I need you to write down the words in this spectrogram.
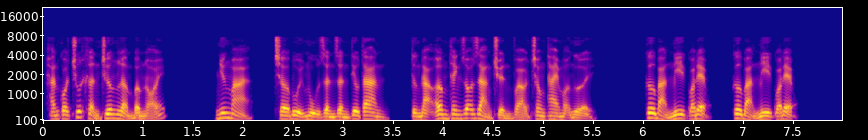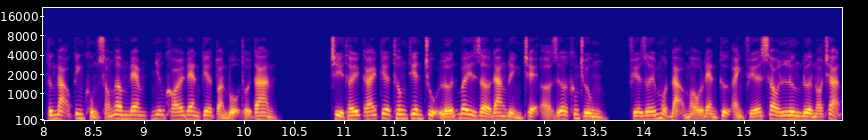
Hắn có chút khẩn trương lẩm bẩm nói. Nhưng mà, chờ bụi mù dần dần tiêu tan, từng đạo âm thanh rõ ràng chuyển vào trong thai mọi người. Cơ bản ni quá đẹp, cơ bản ni quá đẹp. Từng đạo kinh khủng sóng âm đem những khói đen kia toàn bộ thổi tan chỉ thấy cái kia thông thiên trụ lớn bây giờ đang đỉnh trệ ở giữa không trung, phía dưới một đạo màu đen cự ảnh phía sau lưng đưa nó chặn.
